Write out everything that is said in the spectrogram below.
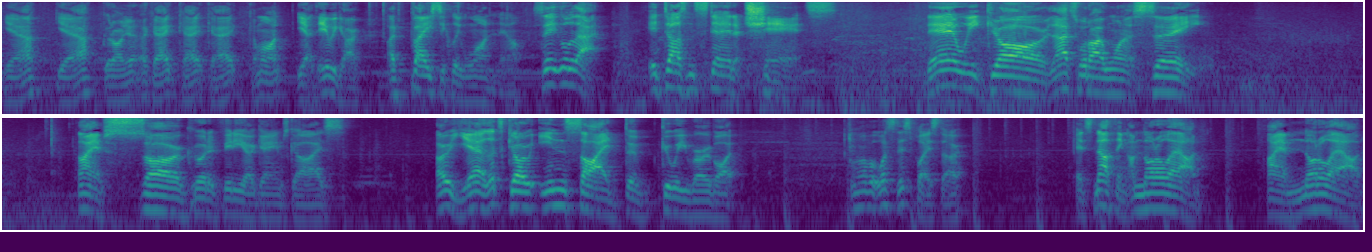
Yeah, yeah. Good on you. Okay, okay, okay. Come on. Yeah, there we go. I've basically won now. See, look at that. It doesn't stand a chance. There we go. That's what I want to see. I am so good at video games, guys. Oh yeah, let's go inside the gooey robot. Oh, but what's this place, though? It's nothing. I'm not allowed. I am not allowed.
